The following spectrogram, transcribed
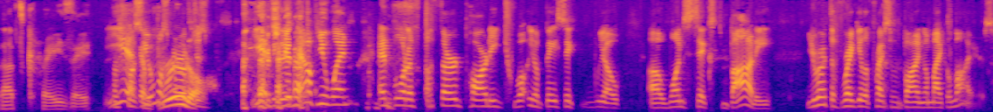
That's crazy. That's yeah, so you almost brutal. Just, yeah, because now if you went and bought a, a third party, you know, basic, you know, uh, one sixth body, you're at the regular price of buying a Michael Myers.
